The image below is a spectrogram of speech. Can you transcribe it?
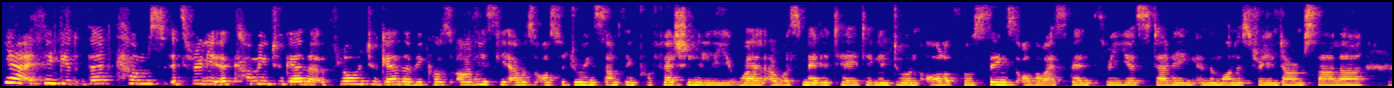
yeah, I think it, that comes, it's really a coming together, a flowing together, because obviously I was also doing something professionally while I was meditating and doing all of those things. Although I spent three years studying in the monastery in Dharamsala, mm-hmm.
